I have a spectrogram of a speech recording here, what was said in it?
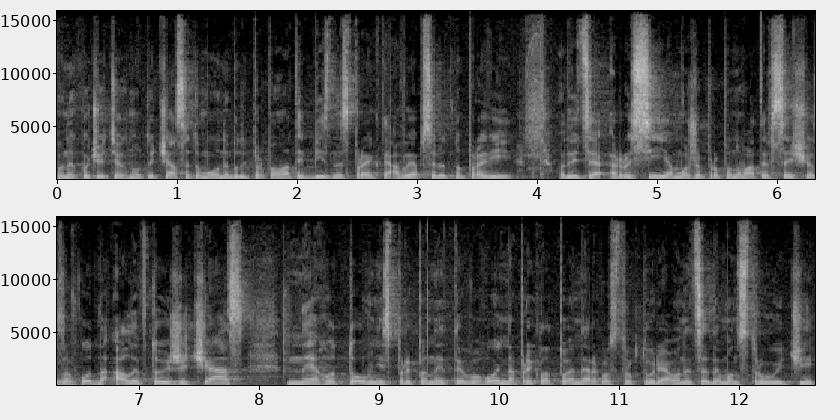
Вони хочуть тягнути час, і тому вони будуть пропонувати бізнес-проекти. А ви абсолютно праві. От дивіться, Росія може пропонувати все, що завгодно, але в той же час неготовність припинити вогонь, наприклад, по енергоструктурі, а вони це демонструють, чи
